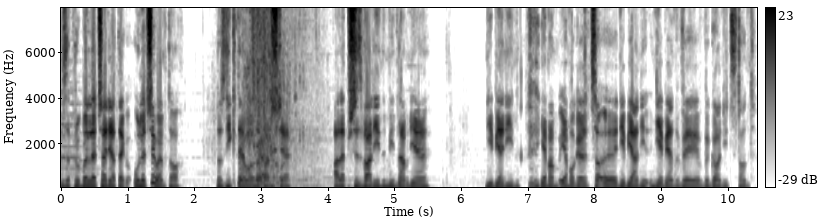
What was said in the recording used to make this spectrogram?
Za próbę leczenia tego... Uleczyłem to! To zniknęło, zobaczcie. Ale przyzwali na mnie niebianin. Ja mam, ja mogę co, e, niebianin, niebian wy, wygonić stąd.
